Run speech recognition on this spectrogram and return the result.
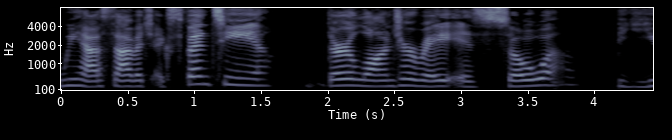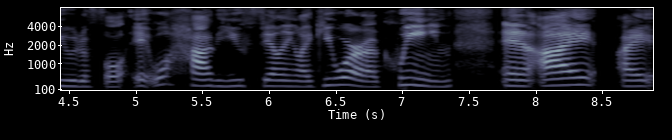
we have Savage X Fenty. Their lingerie is so beautiful. It will have you feeling like you are a queen. And I I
